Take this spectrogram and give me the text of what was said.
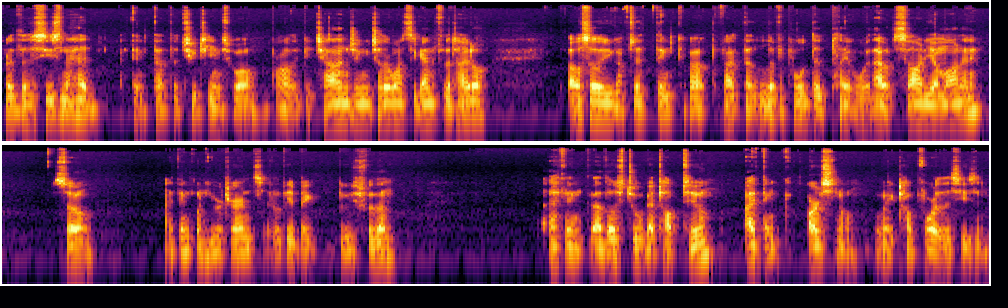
for the season ahead. I think that the two teams will probably be challenging each other once again for the title. Also, you have to think about the fact that Liverpool did play without Sadio Mane, so I think when he returns, it'll be a big boost for them. I think that those two will get top two. I think Arsenal will make top four this season.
